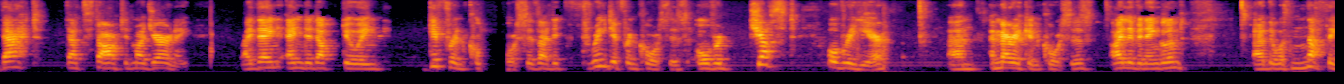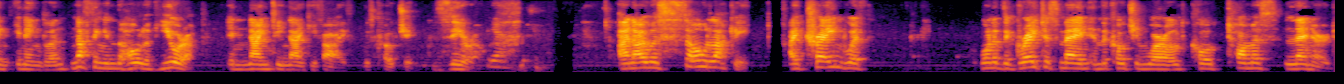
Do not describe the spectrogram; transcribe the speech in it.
that that started my journey. I then ended up doing different courses. I did three different courses over just over a year, um, American courses. I live in England. Uh, there was nothing in England, nothing in the whole of Europe in 1995 was coaching, zero. Yeah. And I was so lucky. I trained with one of the greatest men in the coaching world called Thomas Leonard.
